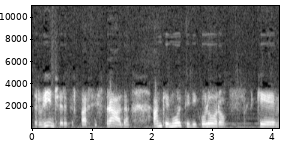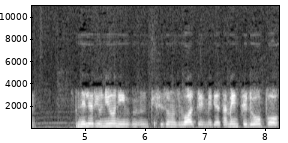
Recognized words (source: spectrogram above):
per vincere, per farsi strada. Anche molti di coloro che nelle riunioni mm, che si sono svolte immediatamente dopo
